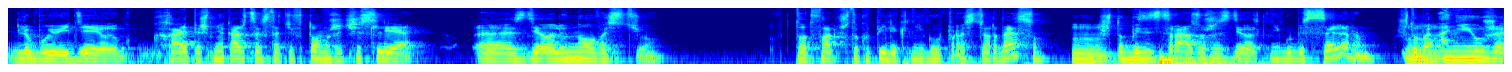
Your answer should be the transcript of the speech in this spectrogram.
любую идею хайпишь. Мне кажется, кстати, в том же числе э, сделали новостью тот факт, что купили книгу про стюардессу, Мгм. чтобы сразу же сделать книгу бестселлером, чтобы Мгм. они уже,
